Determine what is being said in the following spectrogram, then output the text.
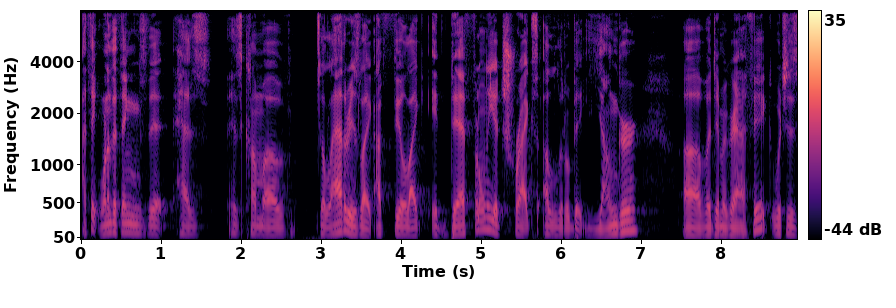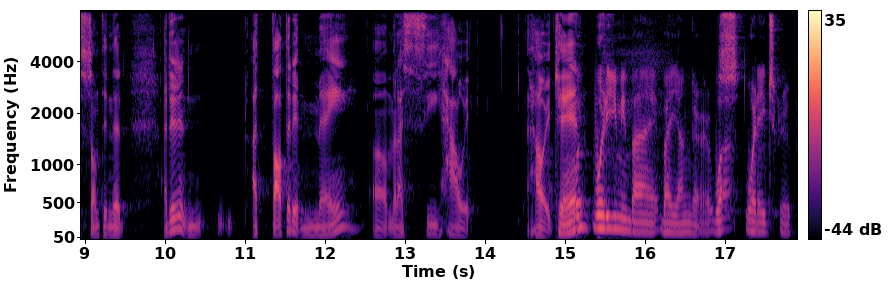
I think one of the things that has has come of the lathery is like I feel like it definitely attracts a little bit younger of a demographic, which is something that I didn't. I thought that it may, um, and I see how it how it can. What, what do you mean by by younger? What what age group?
